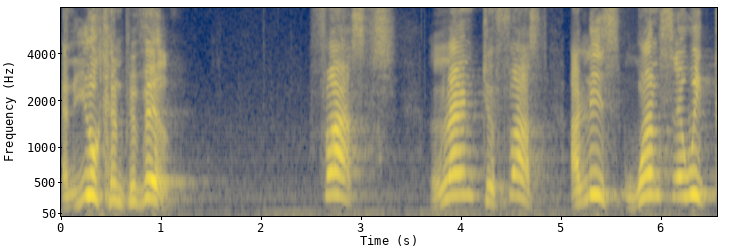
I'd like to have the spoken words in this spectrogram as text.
And you can prevail. Fast. Learn to fast at least once a week.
